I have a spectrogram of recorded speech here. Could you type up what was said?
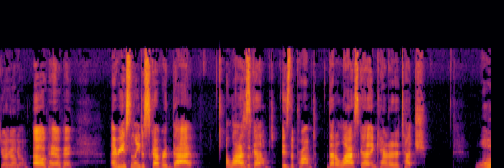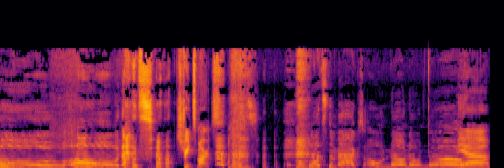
You want There to you go? go. Oh, okay, okay. I recently discovered that Alaska Is the prompt. is the prompt that Alaska and Canada touch. Whoa! Oh, that's Street smarts. that's the max. Oh no no no! yeah.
